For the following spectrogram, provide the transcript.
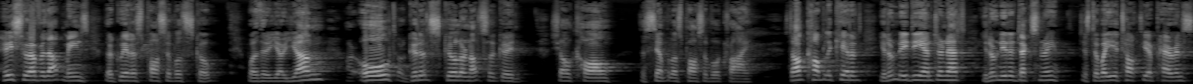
Whosoever that means the greatest possible scope. Whether you're young or old or good at school or not so good, shall call the simplest possible cry. Not complicated. You don't need the internet. You don't need a dictionary. Just the way you talk to your parents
